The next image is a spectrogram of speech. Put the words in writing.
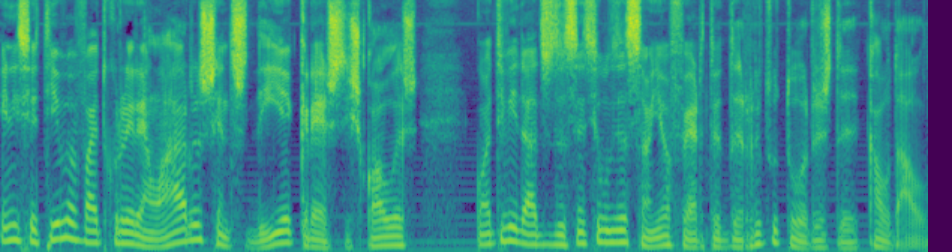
a iniciativa vai decorrer em lares, centros de dia, creches e escolas, com atividades de sensibilização e oferta de redutores de caudal.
